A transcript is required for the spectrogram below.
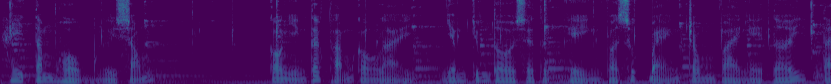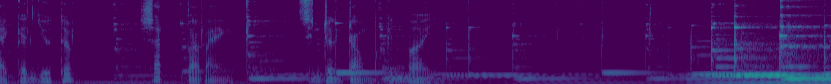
hay tâm hồn người sống. Còn những tác phẩm còn lại, nhóm chúng tôi sẽ thực hiện và xuất bản trong vài ngày tới tại kênh youtube Sách và Bạn. Xin trân trọng kính mời. thank you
